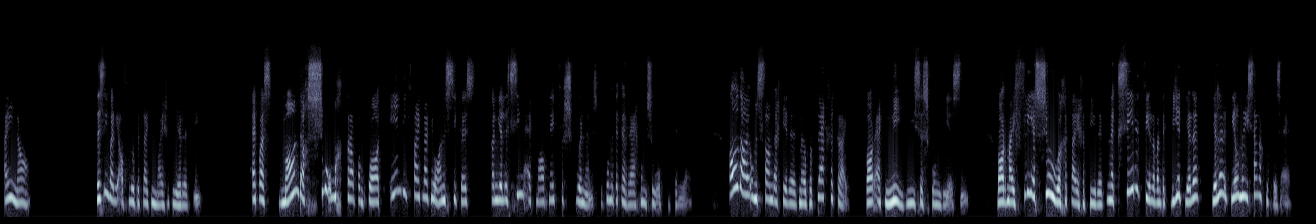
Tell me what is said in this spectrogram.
I know. Dis nie wat die afgelope tyd met my gebeur het nie. Ek was maandag so omgekrap en kwaad en die feit dat Johan siek is, kan julle sien ek maak net verskonings. Hoekom het ek 'n reg om so op te tree? Al daai omstandighede het my op 'n plek gekry waar ek nie Jesus kon wees nie. Waar my vlees so hoog getuig gevier het en ek sê dit vir julle want ek weet julle julle deel met dieselfde goed as ek.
